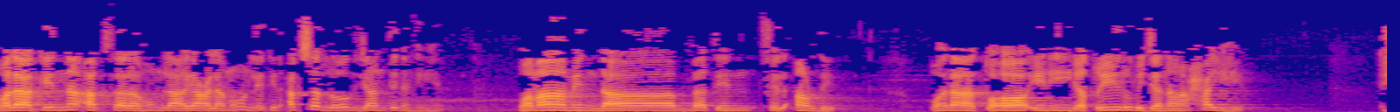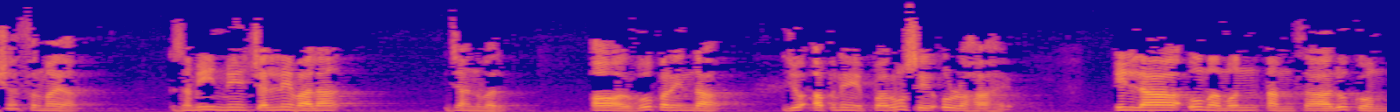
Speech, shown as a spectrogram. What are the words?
ولا کن اکثر لا يعلمون لیکن اکثر لوگ جانتے نہیں ہیں۔ وما من دابت فی الارض، ولا طائن يطير بجناحيه اشاد فرمایا، زمین میں چلنے والا جانور اور وہ پرندہ جو اپنے پروں سے اڑ رہا ہے۔ اللہ امن امثالکم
